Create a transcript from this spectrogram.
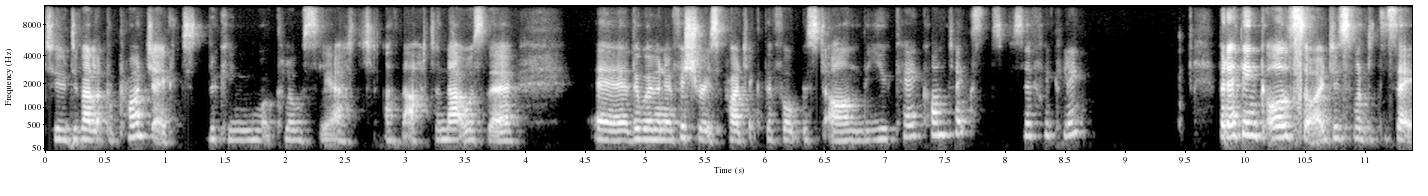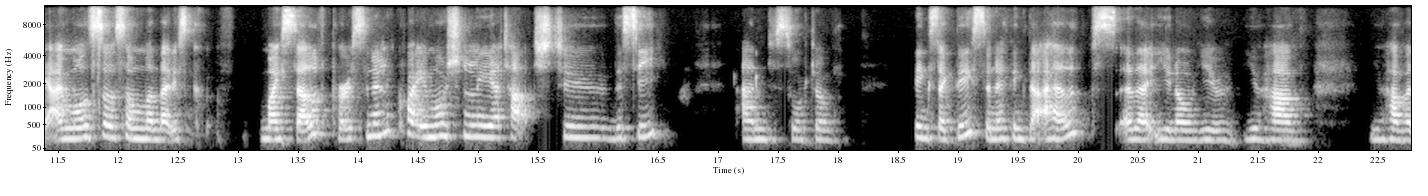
to develop a project looking more closely at, at that. And that was the, uh, the Women in Fisheries project that focused on the UK context specifically. But I think also, I just wanted to say, I'm also someone that is myself personally quite emotionally attached to the sea and sort of things like this. And I think that helps uh, that, you know, you, you have you have a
